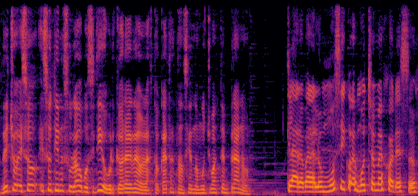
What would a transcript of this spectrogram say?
De hecho, eso, eso tiene su lado positivo, porque ahora, claro, las tocatas están siendo mucho más temprano. Claro, para los músicos es mucho mejor eso.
